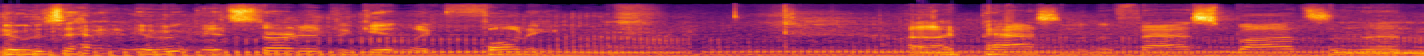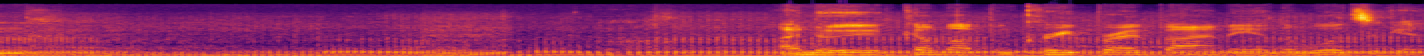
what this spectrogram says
It was. It started to get like funny. I'd pass him in the fast spots, and then I knew he'd come up and creep right by me in the woods again.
